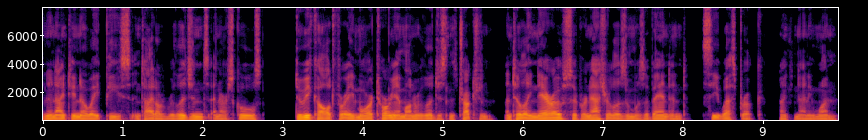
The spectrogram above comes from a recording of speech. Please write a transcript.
in a 1908 piece entitled Religions and Our Schools, Dewey called for a moratorium on religious instruction until a narrow supernaturalism was abandoned. See Westbrook, 1991.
